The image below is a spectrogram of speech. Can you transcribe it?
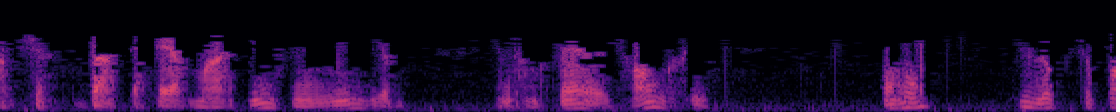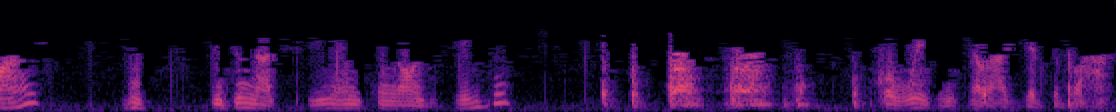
I'm just about to have my evening meal, and I'm very hungry. Oh, you look surprised? Did you do not see anything on the table? Well, wait until I get the box.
